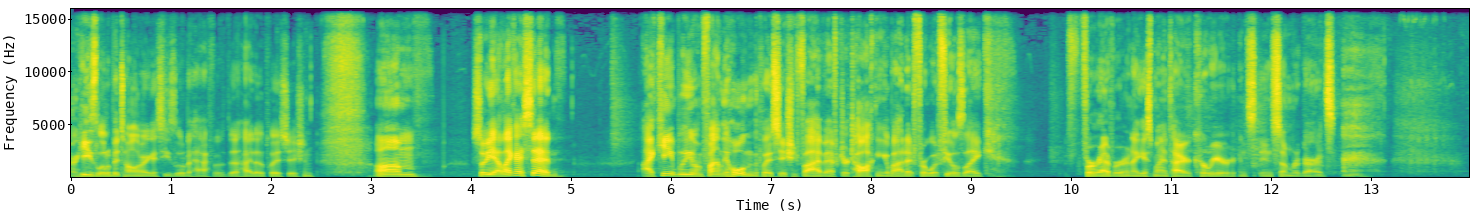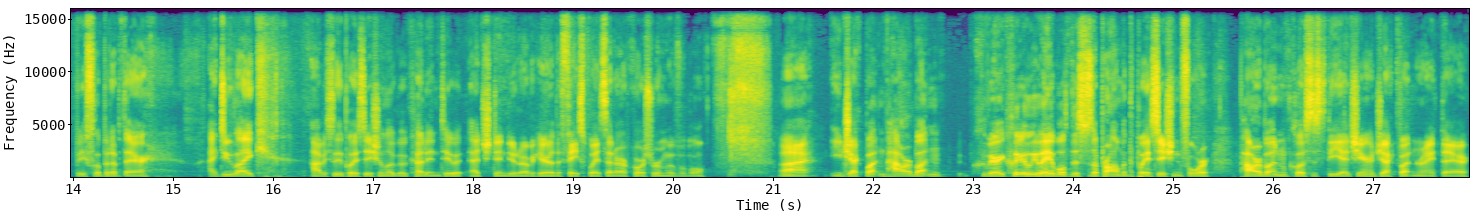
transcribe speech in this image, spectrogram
Or he's a little bit taller. I guess he's a little bit half of the height of the PlayStation. Um, so yeah, like I said, I can't believe I'm finally holding the PlayStation 5 after talking about it for what feels like forever, and I guess my entire career in, in some regards. But you flip it up there. I do like, obviously, the PlayStation logo cut into it, etched into it over here. The faceplates that are, of course, removable. Uh, eject button, power button, very clearly labeled. This is a problem with the PlayStation 4. Power button closest to the edge here, eject button right there.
